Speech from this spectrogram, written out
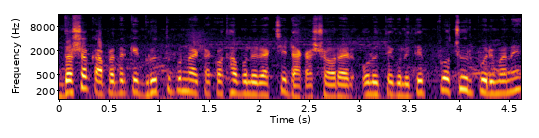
দর্শক, আপনাদেরকে গুরুত্বপূর্ণ একটা কথা বলে রাখছি। ঢাকা শহরের অলিতে গলিতে প্রচুর পরিমাণে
